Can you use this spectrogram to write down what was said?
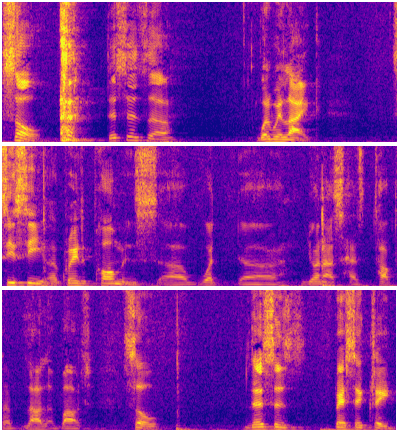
So this is uh, what we like. CC, uh, Creative Commons, uh, what uh, Jonas has talked a lot about. So this is basically,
